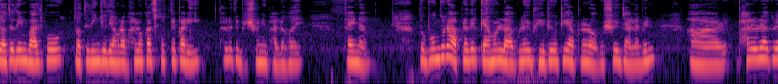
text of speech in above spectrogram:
যতদিন বাঁচবো ততদিন যদি আমরা ভালো কাজ করতে পারি, তাহলে তো ভীষণই ভালো হয়, তাই না? তো বন্ধুরা, আপনাদের কেমন লাগল এই ভিডিওটি আপনারা অবশ্যই জানাবেন। আর ভালো লাগলে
